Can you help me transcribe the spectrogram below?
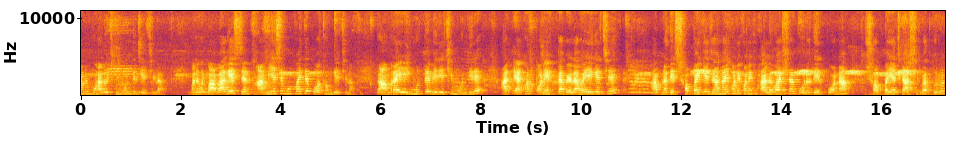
আমি মহালক্ষ্মী মন্দির গেছিলাম। মানে ওর বাবা গেছেন আমি এসে মুম্বাইতে প্রথম গেছিলাম। তো আমরা এই মুহূর্তে বেরিয়েছি মন্দিরে। আর এখন অনেকটা বেলা হয়ে গেছে। আপনাদের সবাইকে জানাই অনেক অনেক ভালোবাসা, বড়দের প্রণাম সবাই আজকে আশীর্বাদ করুন।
